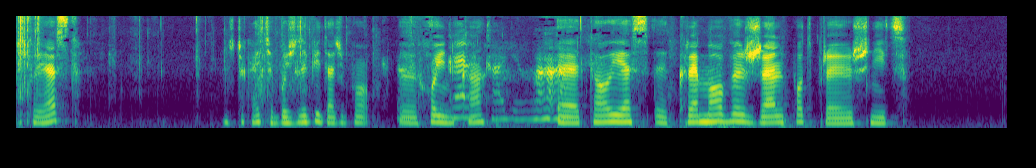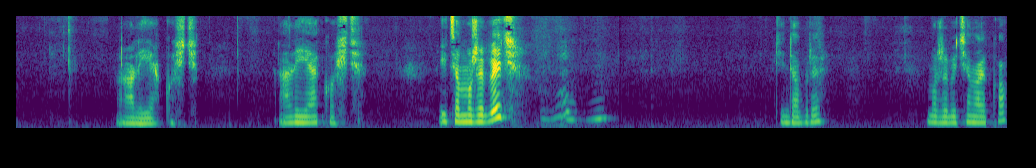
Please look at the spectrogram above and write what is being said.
Co to jest? Czekajcie, bo źle widać, bo y, choinka... E, to jest y, kremowy żel pod prysznic. Ale jakość. Ale jakość. I co może być? Dzień dobry. Może być Amelko?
